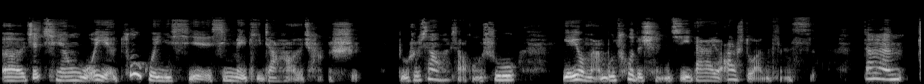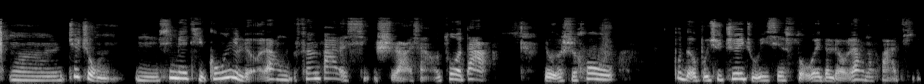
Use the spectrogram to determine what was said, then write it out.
呃，之前我也做过一些新媒体账号的尝试，比如说像小红书，也有蛮不错的成绩，大概有二十多万的粉丝。当然，嗯，这种嗯新媒体公域流量分发的形式啊，想要做大，有的时候不得不去追逐一些所谓的流量的话题，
